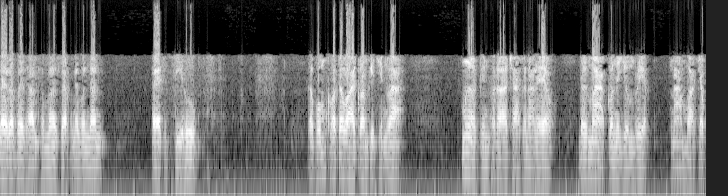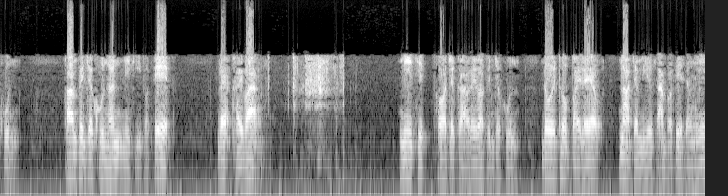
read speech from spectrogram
ได้รับประทานธรรมศักดิ์ในวันนั้นแปดสิบสี่รูป แต่ผมขอถวายความคิดเห็นว่า เมื่อเป็นพระราชาคณะแล้ว โดยมากก็นิยมเรียกนามว่าเจ้าคุณ ความเป็นเจ้าคุณนั้นมีกี่ประเภท และใครบ้าง มีสิทธิ์พอจะกล่าวได้ว่าเป็นเจ้าคุณ โดยทั่วไปแล้วน่าจะมีอยู่สามประเภทดังนี้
